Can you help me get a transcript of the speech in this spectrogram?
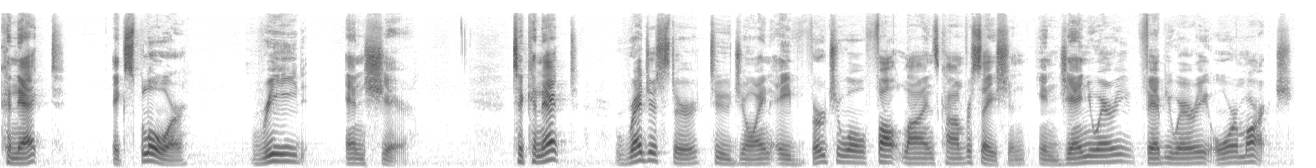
connect, explore, read, and share. To connect, register to join a virtual fault lines conversation in January, February, or March.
